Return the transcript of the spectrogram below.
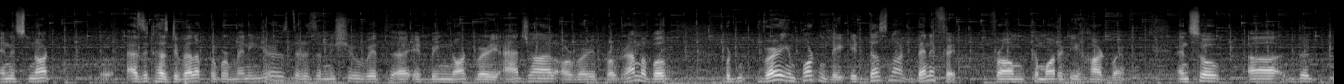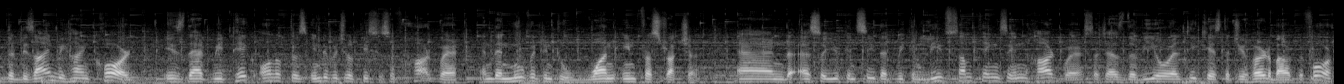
and it's not uh, as it has developed over many years. There is an issue with uh, it being not very agile or very programmable, but very importantly, it does not benefit from commodity hardware. And so uh, the, the design behind Cord is that we take all of those individual pieces of hardware and then move it into one infrastructure. And uh, so you can see that we can leave some things in hardware, such as the VoLT case that you heard about before,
